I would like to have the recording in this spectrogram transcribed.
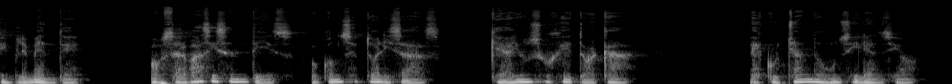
Simplemente observás y sentís o conceptualizás que hay un sujeto acá escuchando un silencio.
